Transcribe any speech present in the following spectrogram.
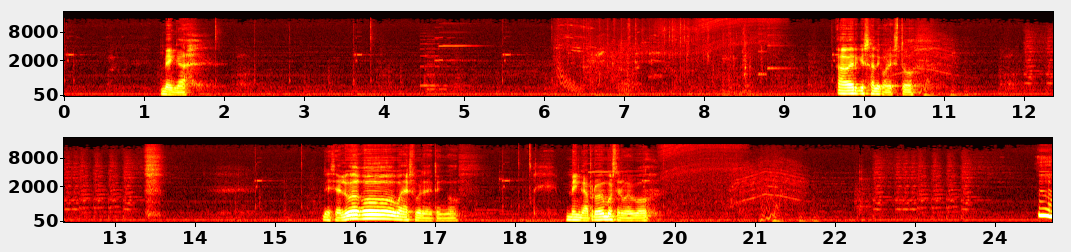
Venga. A ver qué sale con esto. Desde luego, buena suerte tengo. Venga, probemos de nuevo. Mm.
